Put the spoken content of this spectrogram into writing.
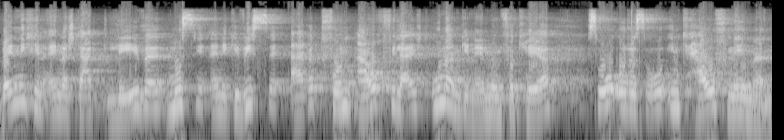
wenn ich in einer Stadt lebe, muss sie eine gewisse Art von auch vielleicht unangenehmem Verkehr so oder so in Kauf nehmen.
